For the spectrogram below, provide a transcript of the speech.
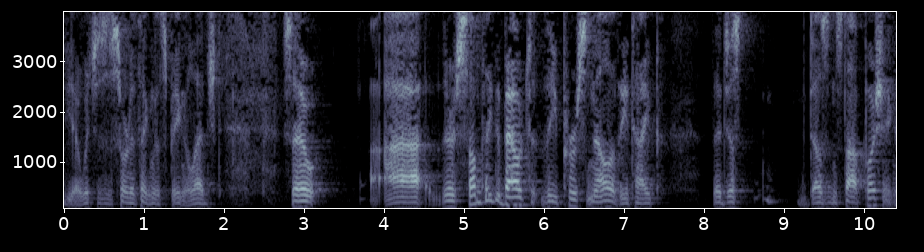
You know, which is the sort of thing that's being alleged. So uh, there's something about the personality type that just doesn't stop pushing,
